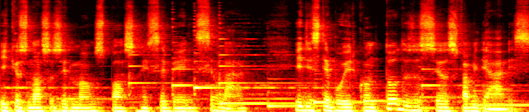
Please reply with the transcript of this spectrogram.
e que os nossos irmãos possam receber em seu lar e distribuir com todos os seus familiares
